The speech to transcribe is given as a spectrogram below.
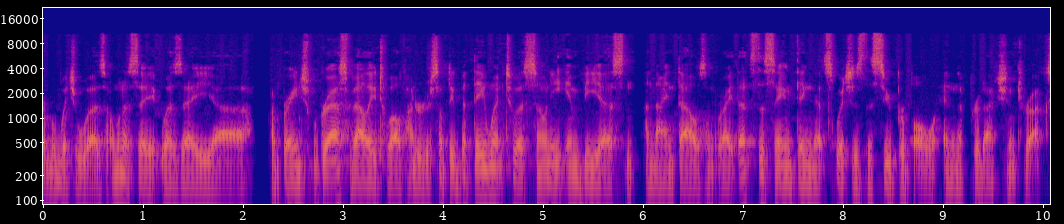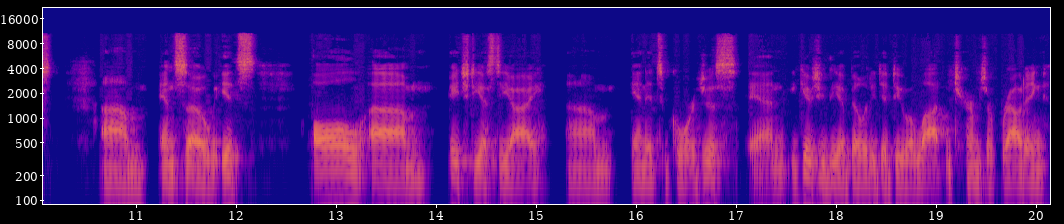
remember which it was. I want to say it was a uh, a Branch Grass Valley 1200 or something, but they went to a Sony MVS 9000, right? That's the same thing that switches the Super Bowl and the production trucks. Um, and so it's all um, HDSDI um, and it's gorgeous and it gives you the ability to do a lot in terms of routing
